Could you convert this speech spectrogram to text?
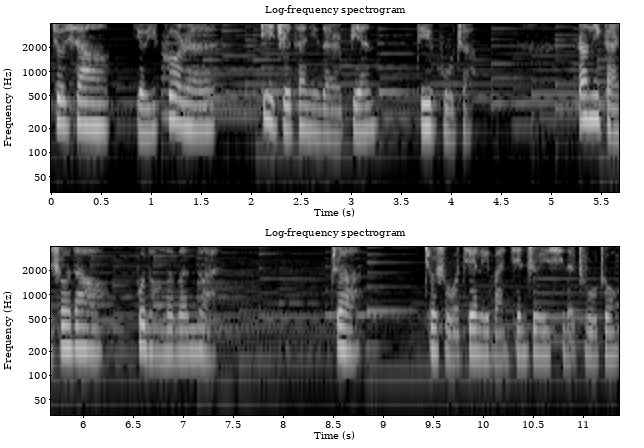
就像。有一个人一直在你的耳边嘀咕着，让你感受到不同的温暖。这，就是我建立晚间治愈系的初衷。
